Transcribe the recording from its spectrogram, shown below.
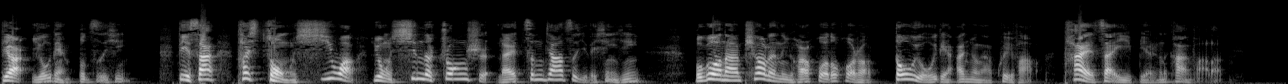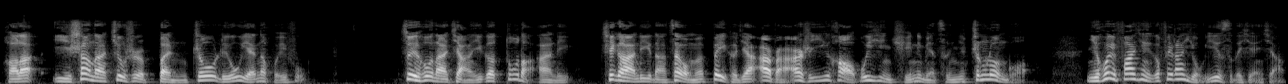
第二有点不自信，第三他总希望用新的装饰来增加自己的信心。不过呢，漂亮的女孩或多或少。”都有一点安全感匮乏，太在意别人的看法了。好了，以上呢就是本周留言的回复。最后呢，讲一个督导案例。这个案例呢，在我们贝壳家二百二十一号微信群里面曾经争论过。你会发现一个非常有意思的现象：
